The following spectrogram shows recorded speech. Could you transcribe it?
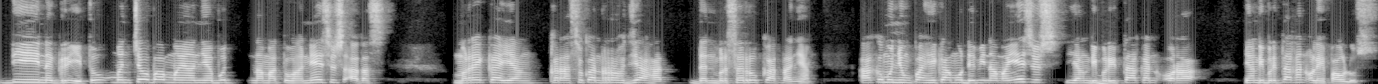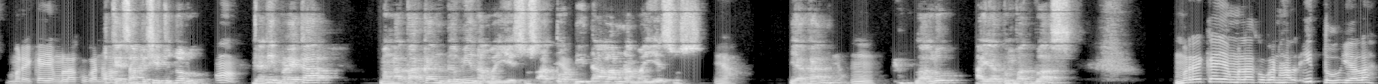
di negeri itu mencoba menyebut nama Tuhan Yesus atas mereka yang kerasukan roh jahat dan berseru katanya, Aku menyumpahi kamu demi nama Yesus yang diberitakan orang yang diberitakan oleh Paulus. Mereka yang melakukan Oke, sampai situ dulu. Hmm. Jadi mereka mengatakan demi nama Yesus atau Ya. di dalam nama Yesus. Ya. Ya kan? Hmm. Lalu ayat 14, Mereka yang melakukan hal itu ialah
